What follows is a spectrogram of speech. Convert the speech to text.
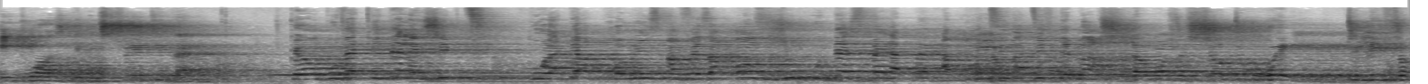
It was demonstrated that qu'on pouvait quitter l'Égypte pour la terre promise en faisant 11 jours ou 2 semaines à peu approximatif de marche. there was a short way to leave from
